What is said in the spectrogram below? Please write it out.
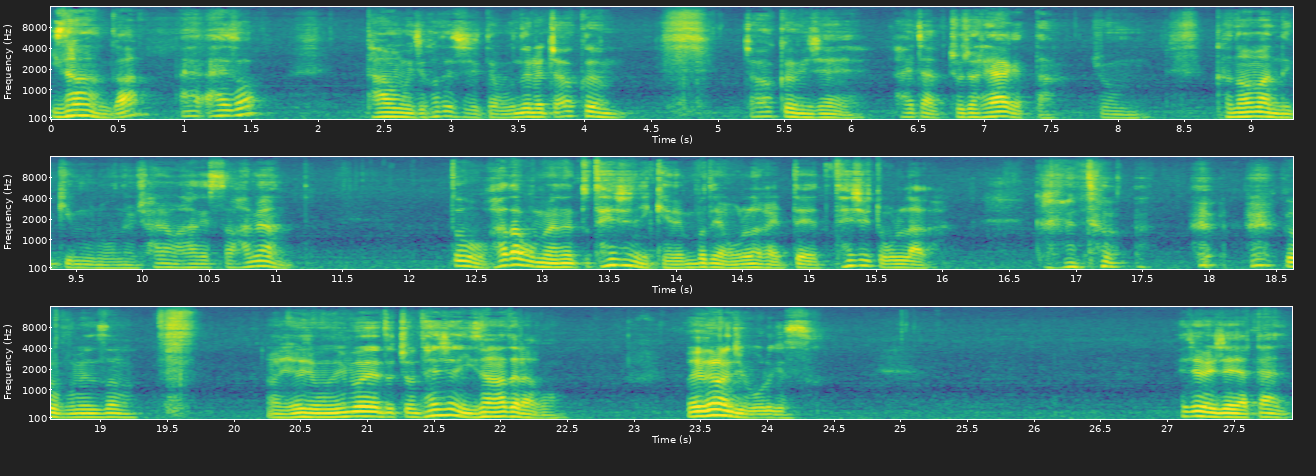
이상한가? 해- 해서 다음 이제 컨텐츠 할때 오늘은 조금 조금 이제 살짝 조절해야겠다. 좀 근엄한 느낌으로 오늘 촬영을 하겠어 하면 또 하다 보면은 또 텐션이 이렇게 멤버들이랑 올라갈 때 텐션이 또 올라가. 그러면 또 그거 보면서 아, 얘 오늘 이번에도 좀 텐션이 이상하더라고. 왜 그런지 모르겠어. 요즘 이제 약간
